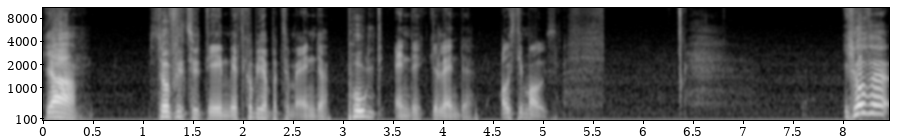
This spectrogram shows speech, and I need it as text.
Ja, so viel zu dem. Jetzt komme ich aber zum Ende. Punkt, Ende, Gelände. Aus die Maus. Ich hoffe,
